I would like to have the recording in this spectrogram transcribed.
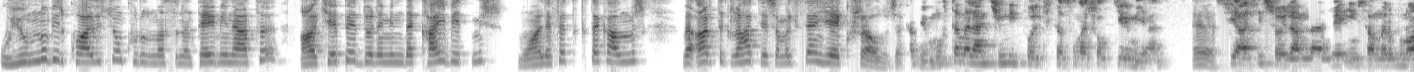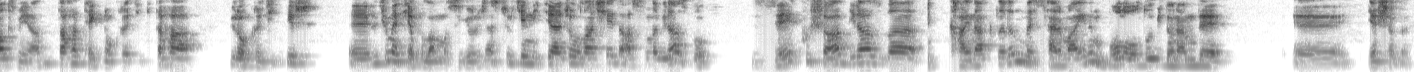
uyumlu bir koalisyon kurulmasının teminatı AKP döneminde kaybetmiş, muhalefette kalmış ve artık rahat yaşamak isteyen Y kuşağı olacak. Tabii muhtemelen kimlik politikasına çok girmeyen, evet. siyasi söylemlerle insanları bunaltmayan, daha teknokratik, daha bürokratik bir e, hükümet yapılanması göreceğiz. Türkiye'nin ihtiyacı olan şey de aslında biraz bu. Z kuşağı biraz da kaynakların ve sermayenin bol olduğu bir dönemde e, yaşadı.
